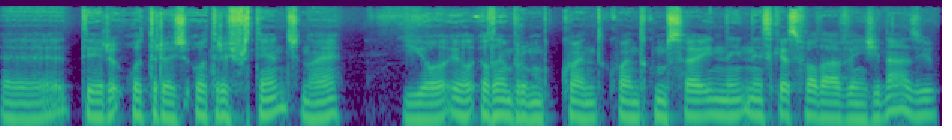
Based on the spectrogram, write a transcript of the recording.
eh, ter outras, outras vertentes, não é? E eu, eu, eu lembro-me quando, quando comecei, nem, nem sequer se falava em ginásio.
